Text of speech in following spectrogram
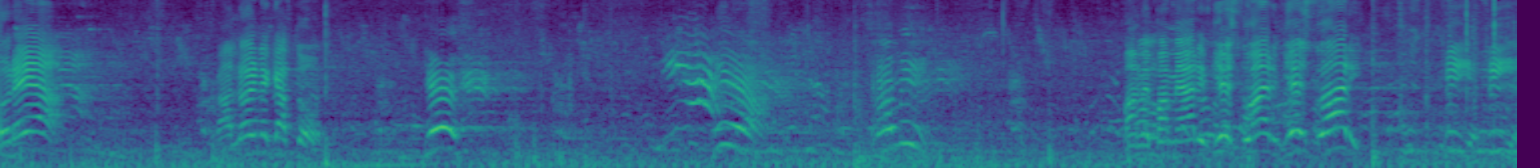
Ωραία. Καλό είναι και αυτό. Yes. Μία. Γραμμή. Πάμε, πάμε Άρη, βγες του Άρη, βγες του Άρη. Φύγε, φύγε.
